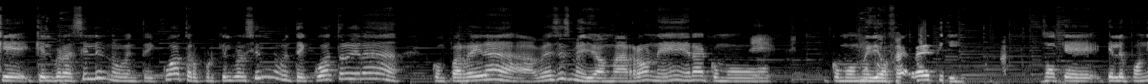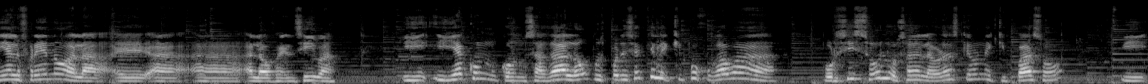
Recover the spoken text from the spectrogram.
que, el Brasil del 94, porque el Brasil del 94 era con Parreira a veces medio amarrón, ¿eh? era como, como medio Ferretti. O sea, que, le ponía el freno a la, eh, a, la ofensiva. Y, ya con, con Zagalo, pues parecía que el equipo jugaba por sí solo. O sea, la verdad es que era un equipazo. Y,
